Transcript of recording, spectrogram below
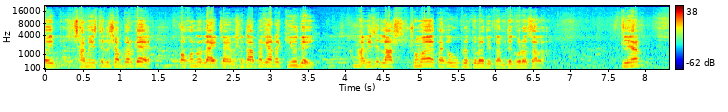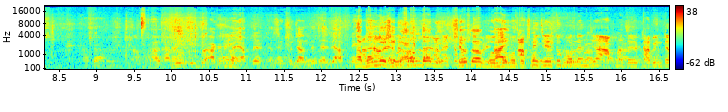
ওই স্বামী স্ত্রীর সম্পর্কে কখনো লাইট লাগে না শুধু আপনাকে একটা কিউ দেয় আমি লাস্ট সময়ে তাকে উপরে তুলে দিতাম যে ঘোরা চালা ক্লিয়ার আমি একটু আকাশ ভাই আপনার কাছে একটু জানতে চাই যে আপনি না বন্ধু হিসেবে আমার তো সেও তো বন্ধুর মতো আপনি যেহেতু বললেন যে আপনাদের কাবিনটা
